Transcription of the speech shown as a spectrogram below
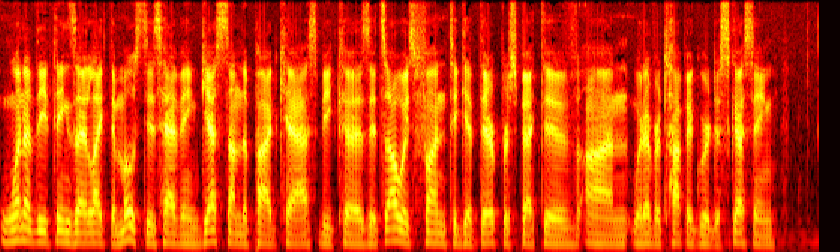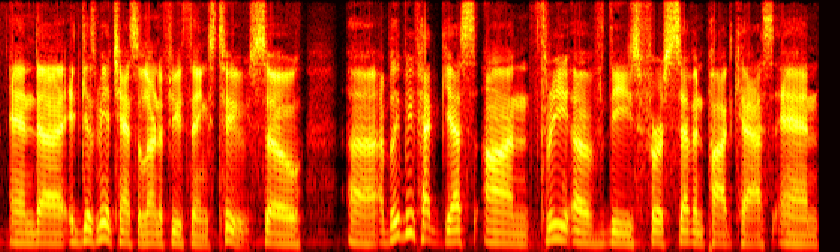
One of the things I like the most is having guests on the podcast because it's always fun to get their perspective on whatever topic we're discussing and uh, it gives me a chance to learn a few things too. So uh, I believe we've had guests on three of these first seven podcasts, and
